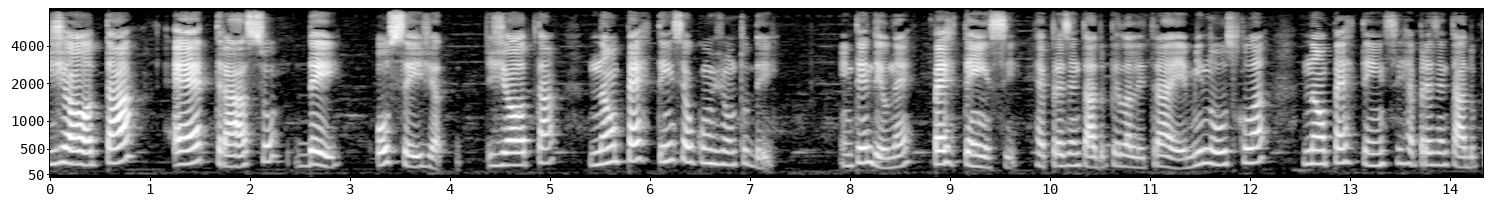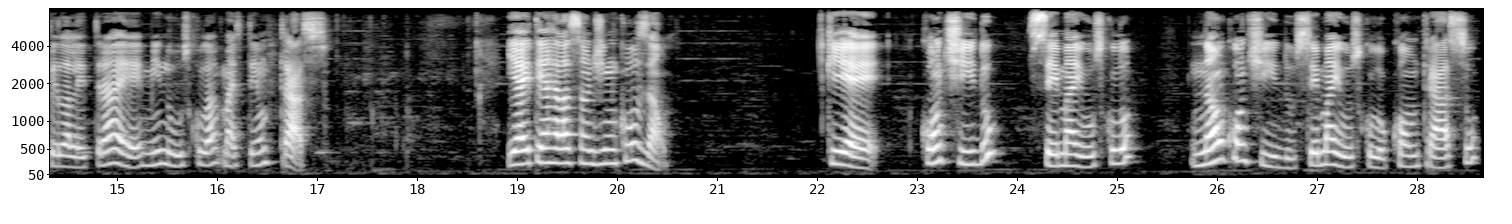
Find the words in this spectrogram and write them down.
J é traço D, ou seja, J não pertence ao conjunto D. Entendeu, né? Pertence, representado pela letra E minúscula, não pertence, representado pela letra E minúscula, mas tem um traço. E aí tem a relação de inclusão, que é contido, C maiúsculo, não contido, C maiúsculo com traço,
